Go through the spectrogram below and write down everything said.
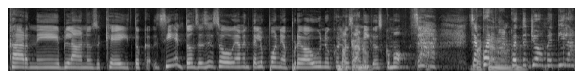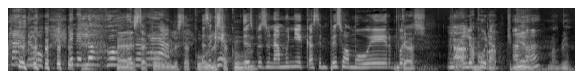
carne, bla, no sé qué, y toca, sí, entonces eso obviamente lo pone a prueba uno con Bacano. los amigos, como, "Sa- ¿se Bacano, acuerdan cuando yo metí la mano en el ojo? Ah, está gonorrea?" cool, está No sé cool, está cool. Después una muñeca se empezó a mover, Gas. una Ah, locura. ah, qué miedo, Ajá. más bien.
